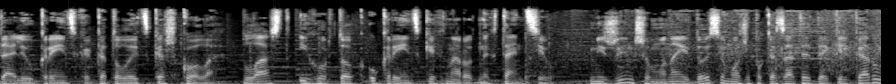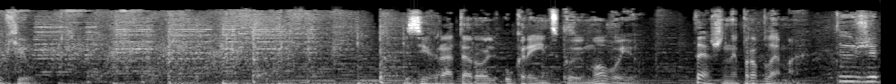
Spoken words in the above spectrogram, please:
Далі українська католицька школа, пласт і гурток українських народних танців. Між іншим, вона й досі може показати декілька рухів. Зіграти роль українською мовою теж не проблема. Дуже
